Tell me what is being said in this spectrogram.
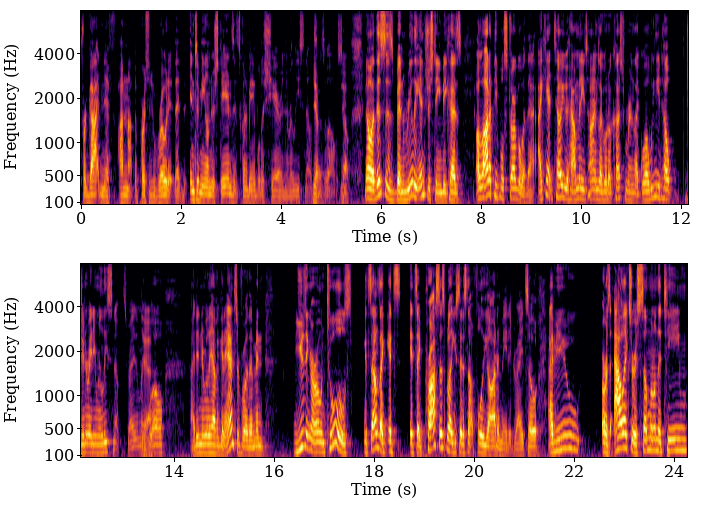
forgotten if I'm not the person who wrote it, that Intome understands it's going to be able to share in the release notes Yep. as well. So, Yep. no, this has been really interesting because a lot of people struggle with that. I can't tell you how many times I go to a customer and like, well, we need help generating release notes, right? I'm like, Yeah. well, I didn't really have a good answer for them, and using our own tools. It sounds like it's it's a process, but like you said, it's not fully automated, right? So, have you, or is Alex or is someone on the team?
